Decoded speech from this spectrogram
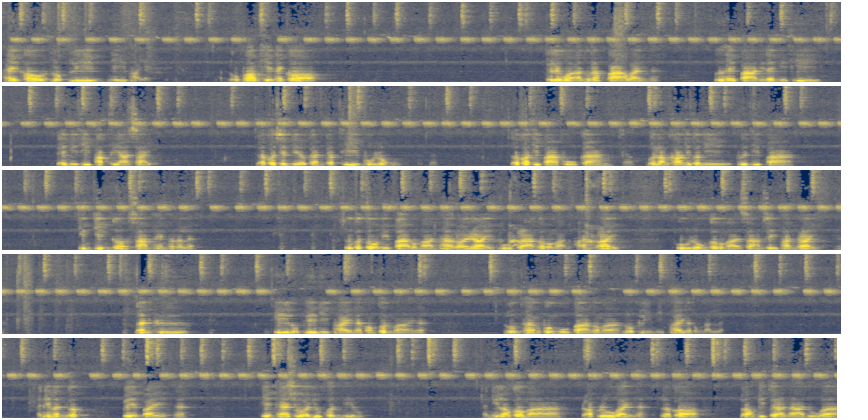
ให้เขาหลบลี้หนีภัยหลวงพ่อเขียนให้ก็จะเรียกว่าอนุรักษ์ป่าไว้นะเพื่อให้ป่านี้ได้มีที่ ได้มีที่พักที่อาศัย แล้วก็เช่นเดียวกันกับที่ภูหลง แล้วก็ที่ป่าภูกลาง บนหลังเขานี้ก็มีพื้นที่ป่า จริง ๆ ก็สามแห่งเท่านั้นแหละ สุกโตมีป่าประมาณห้าร้อยไร่ภูกลางก็ประมาณพันไร่ภูหลงก็ประมาณสามสี่พันไร่ นั่นคือที่หลบลี้หนีภัยนะของต้นไม้นะรวมทั้งพวกหมูป่าก็มาหลบลี้หนีภัยกันตรงนั้นแหละ อันนี้มันก็เปลี่ยนไปนะเพียงแค่ชั่วอายุคนเดียว อันนี้เราก็มา รับรู้ไว้นะ แล้วก็ลองพิจารณาดูว่า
